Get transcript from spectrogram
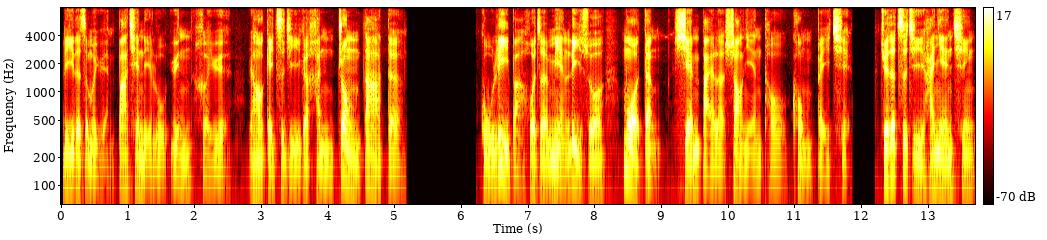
离得这么远，八千里路云和月，然后给自己一个很重大的鼓励吧，或者勉励，说莫等闲白了少年头，空悲切，觉得自己还年轻，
